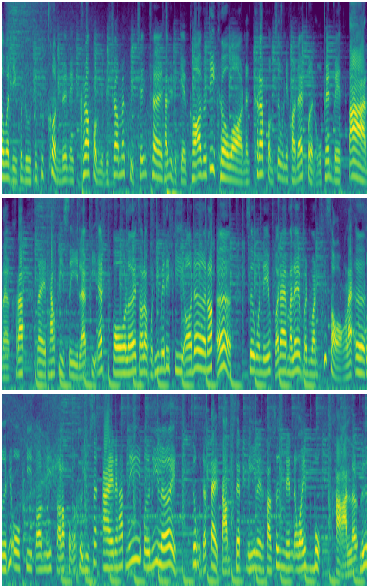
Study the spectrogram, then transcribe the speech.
สวัสดีคนดูทุกๆ คนด้วยนะครับ ผมอยู่ในช่องแมคควิดเช่นเคยครับ อยู่ในเกม Call of Duty c o w a r นะครับ ผมซึ่งวันนี้เขาได้เปิด Open Beta นะครับ ในทั้ง PC และ PS4 เลยสำหรับคนที่ไม่ได้ Pre-order เนาะเออ ซึ่งวันนี้ก็ได้มาเล่นเป็นวันที่ 2 และเออปืนที่ OP ตอนนี้สำหรับผมก็คือ UZI นะครับ นี่ปืนนี้เลย ซึ่งผมจะแต่งตามเซตนี้เลยครับ ซึ่งเน้นเอาไว้บุกฐานแล้วรื้อ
